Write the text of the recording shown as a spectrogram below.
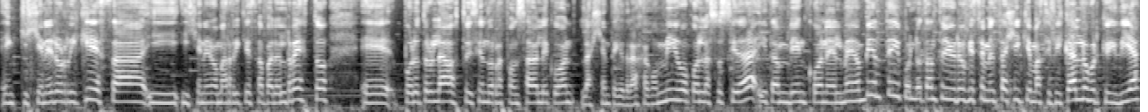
en que genero riqueza y, y genero más riqueza para el resto. Eh, por otro lado, estoy siendo responsable con la gente que trabaja conmigo, con la sociedad y también con el medio ambiente y por lo tanto yo creo que ese mensaje hay que masificarlo porque hoy día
